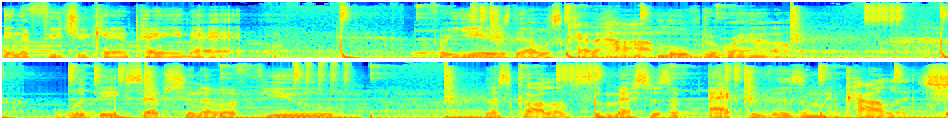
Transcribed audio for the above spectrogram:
in a future campaign ad. For years, that was kind of how I moved around, with the exception of a few, let's call them semesters of activism in college.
